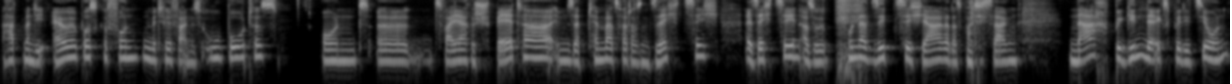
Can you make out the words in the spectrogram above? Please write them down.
hat man die Erebus gefunden mit Hilfe eines U-Bootes. Und äh, zwei Jahre später, im September 2016, äh, 16, also 170 Jahre, das wollte ich sagen, nach Beginn der Expedition,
